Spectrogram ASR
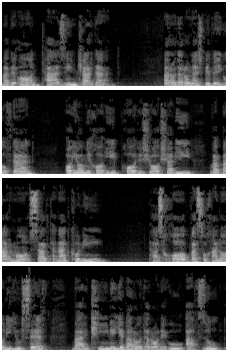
و به آن تعظیم کردند. برادرانش به وی گفتند آیا می‌خواهی پادشاه شوی و بر ما سلطنت کنی؟ پس خواب و سخنان یوسف بر کینه برادران او افزود.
